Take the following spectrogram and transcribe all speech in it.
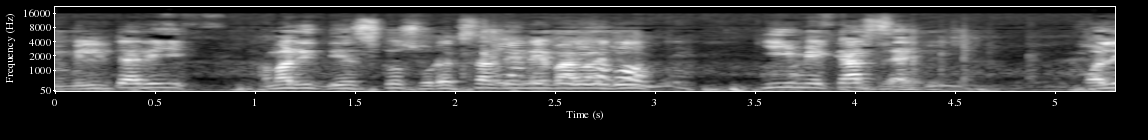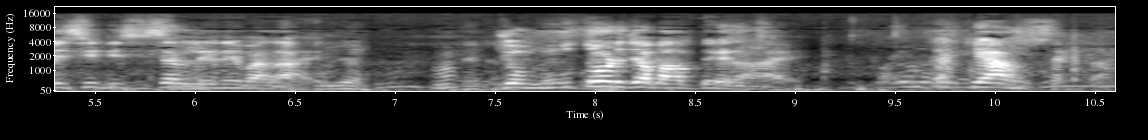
मिलिट्री हमारी देश को सुरक्षा देने वाला जो की मेकर्स है पॉलिसी डिसीज़न लेने वाला है जो मुँह तोड़ जवाब दे रहा है उनका क्या हो सकता है?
